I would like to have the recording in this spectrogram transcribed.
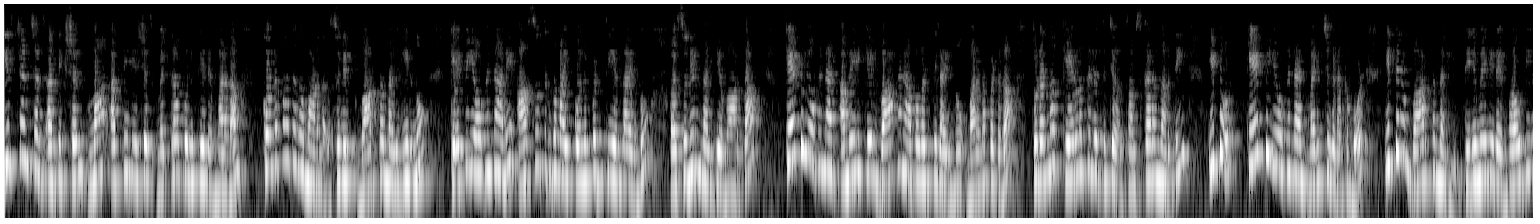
ഈസ്റ്റേൺ ചർച്ച് അധ്യക്ഷൻ മാർ അത്തനേഷ്യസ് മെത്രാപൊലിത്തയുടെ മരണം കൊലപാതകമാണെന്ന് സുനിൽ വാർത്ത നൽകിയിരുന്നു. കെ പി യോഹന്നാനെ ആസൂത്രിതമായി കൊലപ്പെടുത്തിയെന്നായിരുന്നു സുനിൽ നൽകിയ വാർത്ത. കെ പി യോഹന്നാൻ അമേരിക്കയിൽ വാഹനാപകടത്തിലായിരുന്നു മരണപ്പെട്ടത്. തുടർന്ന് കേരളത്തിലെത്തിച്ച് സംസ്കാരം നടത്തി. ഇപ്പോൾ കെ പി യോഹന്നാൻ മരിച്ചു കിടക്കുമ്പോൾ ഇത്തരം വാർത്ത നൽകി. തിരുമേനിയുടെ ഭൗതിക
